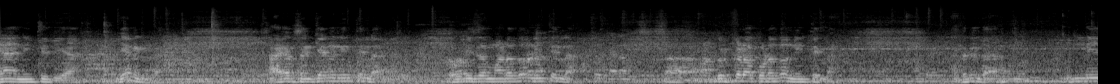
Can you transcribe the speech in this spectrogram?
ಏನು ನಿಂತಿದೆಯಾ ಏನೂ ಇಲ್ಲ. ಸಾವಿರ ಸಂಖ್ಯೆನೂ ನಿಂತಿಲ್ಲ. ಟೂರಿಸಮ್ ಮಾಡೋದು ನಿಂತಿಲ್ಲ. ದುರ್ಕಡ ಕೊಡೋದು ನಿಂತಿಲ್ಲ. ಅದರಿಂದ ಇಲ್ಲಿ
